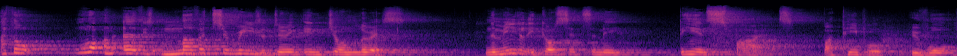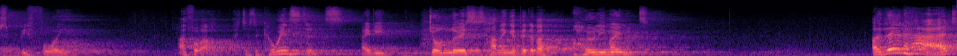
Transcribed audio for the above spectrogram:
I thought, what on earth is Mother Teresa doing in John Lewis? And immediately God said to me, Be inspired by people who've walked before you. I thought, oh, that's just a coincidence. Maybe John Lewis is having a bit of a, holy moment. I then had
